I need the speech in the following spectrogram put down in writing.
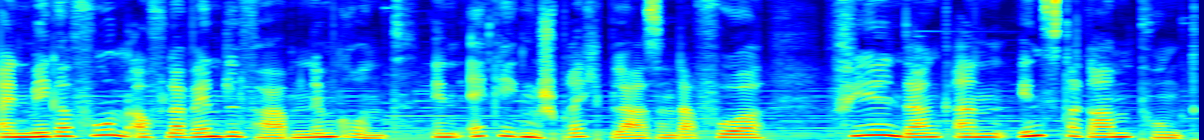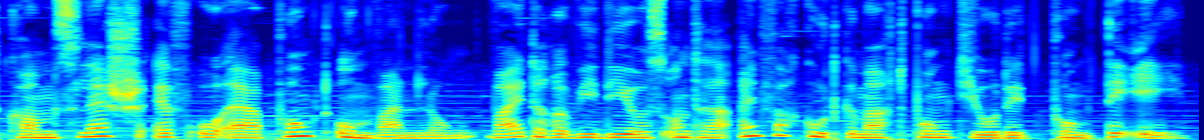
Ein Megafon auf lavendelfarbenem Grund, in eckigen Sprechblasen davor. Vielen Dank an instagram.com slash for.umwandlung. Weitere Videos unter einfachgutgemacht.judith.de.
